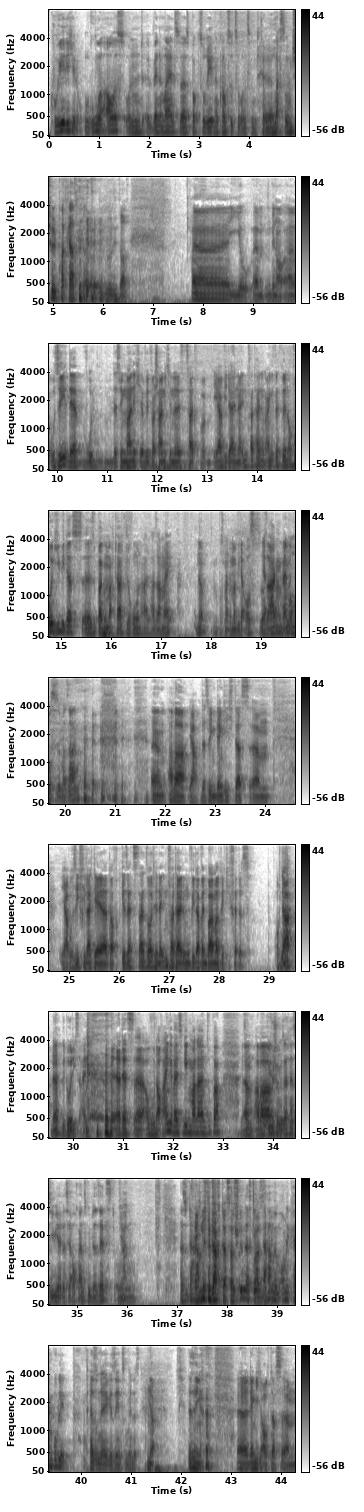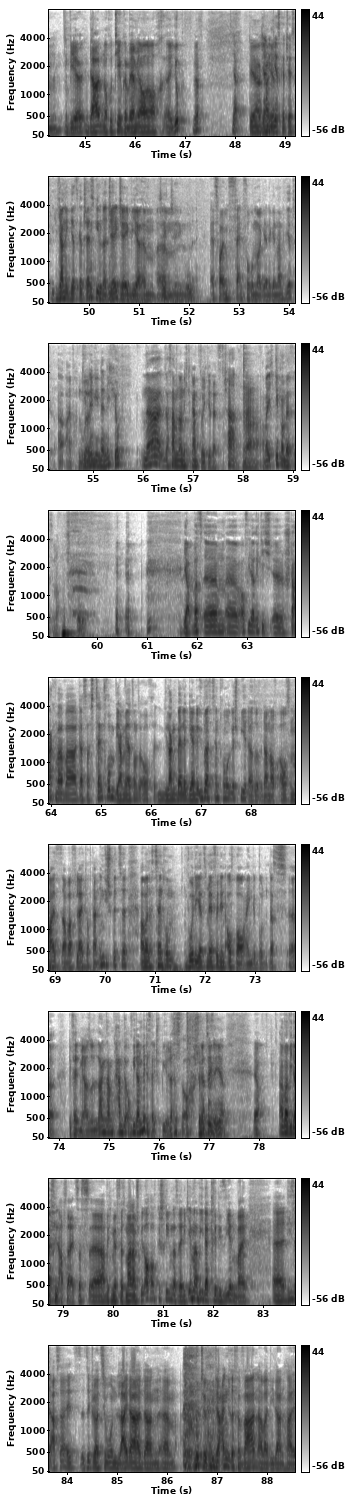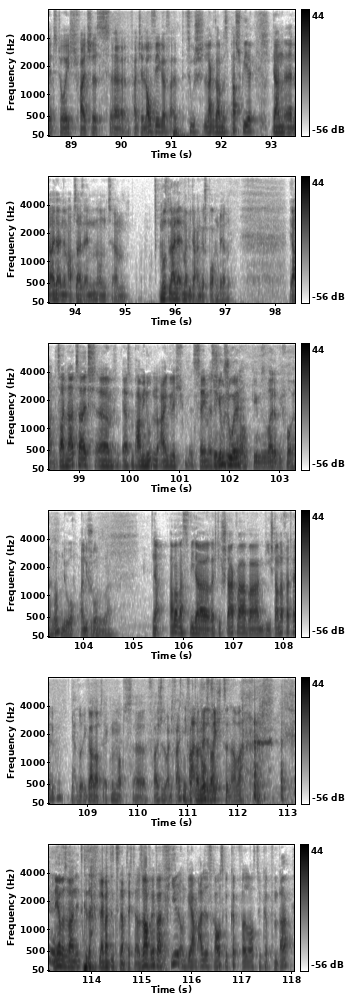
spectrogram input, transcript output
Kurier dich in Ruhe aus und äh, wenn du meinst, du hast Bock zu reden, dann kommst du zu uns und äh, machst so einen schönen Podcast mit uns. so sieht's aus. Äh, jo, ähm, genau. Äh, Ose, der wohl, deswegen meine ich, er wird wahrscheinlich in der nächsten Zeit eher wieder in der Innenverteidigung eingesetzt werden, obwohl Gibi das äh, super gemacht hat, Jeroen Al-Hazamay. Ne? Muss man immer wieder aus so Ja, sagen. Einmal muss es immer sagen. ähm, aber ja, deswegen denke ich, dass ähm, ja, Ose vielleicht der doch gesetzt sein sollte in der Innenverteidigung wieder, wenn Balmer richtig fit ist. Auch da, ne, geduldig sein. er hat jetzt, äh, wurde auch eingewechselt gegen Mannheim, super. Ähm, Aber aber wie du schon gesagt hast, Jibi hat das ja auch ganz gut ersetzt. Und Ja. Also da Hätte ich nicht wir- gedacht, dass das so schlimm das klingt, da haben wir im Augenblick kein Problem. Personell gesehen zumindest. Ja, deswegen äh, denke ich auch, dass ähm, wir da noch rotieren können. Wir haben ja auch noch äh, Jupp, ne? Ja, Der Janik ja- Jeskaczewski. Janik Jeskaczewski oder JJ, wie er im ähm, SVM-Fanforum mal gerne genannt wird. Äh, Einfach Die nur. nennen ihn dann nicht Jupp. Na, das haben wir noch nicht ganz durchgesetzt. Schade. Ja, aber ich gebe mein Bestes immer. Sehr gut. Ja, was ähm, äh, auch wieder richtig äh, stark war, war, dass das Zentrum, wir haben ja sonst auch die langen Bälle gerne übers Zentrum gespielt, also dann auf Außen meistens, aber vielleicht auch dann in die Spitze. Aber das Zentrum wurde jetzt mehr für den Aufbau eingebunden. Das äh, gefällt mir. Also langsam haben wir auch wieder ein Mittelfeldspiel. Das ist doch auch schön. Tatsächlich, ja. Ja, aber wieder viel Abseits. Das äh, habe ich mir fürs Mannheim-Spiel auch aufgeschrieben. Das werde ich immer wieder kritisieren, weil äh, diese Abseits-Situationen leider dann ähm, gute, gute Angriffe waren, aber die dann halt durch falsches, äh, falsche Laufwege, zu langsames Passspiel dann äh, leider in einem Abseits enden und ähm, muss leider immer wieder angesprochen werden. Ja, in der zweiten Halbzeit, ähm, erst ein paar Minuten eigentlich same as usual. Genau, geben sie weiter wie vorher, ne? Jo, eigentlich schon. Ja, aber was wieder richtig stark war, war die Standardverteidigung. Also egal, ob es Ecken, ob es äh, Freischüsse waren. Ich weiß nicht, was da los war. 16, aber Nee, aber es waren insgesamt, vielleicht waren es insgesamt 16. Also es war auf jeden Fall viel und wir haben alles rausgeköpft, was rauszuköpfen war.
